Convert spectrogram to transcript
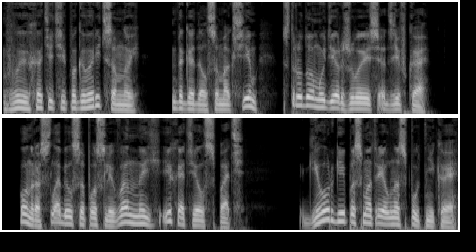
«Вы хотите поговорить со мной?» — догадался Максим, с трудом удерживаясь от зевка. Он расслабился после ванной и хотел спать. Георгий посмотрел на спутника.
